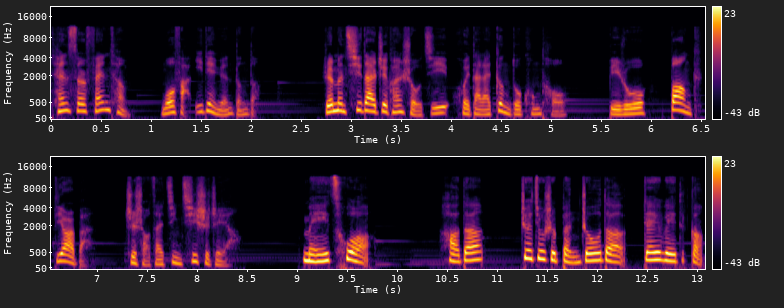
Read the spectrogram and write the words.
Tensor Phantom、魔法伊甸园等等。人们期待这款手机会带来更多空投，比如 Bonk 第二版，至少在近期是这样。没错，好的，这就是本周的 David 梗。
